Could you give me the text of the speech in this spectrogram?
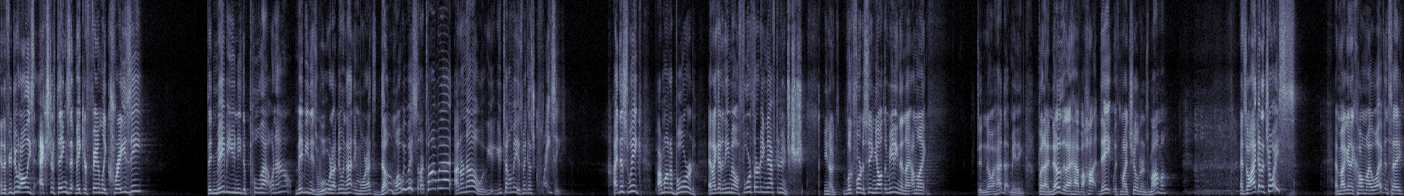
And if you're doing all these extra things that make your family crazy, then maybe you need to pull that one out. Maybe you need to, well, we're not doing that anymore. That's dumb. Why are we wasting our time with that? I don't know. You, you tell me. It's making us crazy. I, this week, I'm on a board, and I got an email at 4.30 in the afternoon. You know, look forward to seeing y'all at the meeting tonight. I'm like, didn't know I had that meeting. But I know that I have a hot date with my children's mama. and so I got a choice. Am I going to call my wife and say,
